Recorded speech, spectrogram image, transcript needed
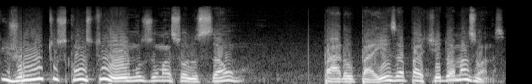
juntos construirmos uma solução para o país a partir do Amazonas.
